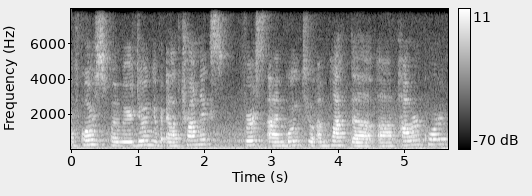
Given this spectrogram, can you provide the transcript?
Of course, when we're doing electronics, first I'm going to unplug the uh, power cord.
